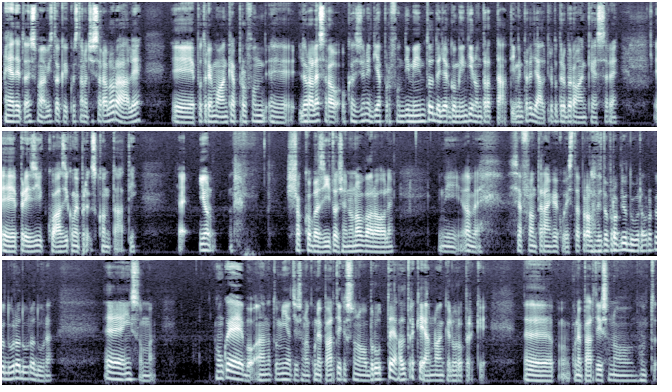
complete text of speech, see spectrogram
E ha detto, insomma, visto che quest'anno ci sarà l'orale, eh, potremo anche approfondire, eh, l'orale sarà occasione di approfondimento degli argomenti non trattati, mentre gli altri potrebbero anche essere eh, presi quasi come pre- scontati. Cioè, io, sciocco basito, cioè non ho parole. Quindi, vabbè, si affronterà anche questa, però la vedo proprio dura, proprio dura, dura, dura. E, insomma, comunque, boh, anatomia ci sono alcune parti che sono brutte, altre che hanno anche loro perché. Eh, alcune parti sono molto,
